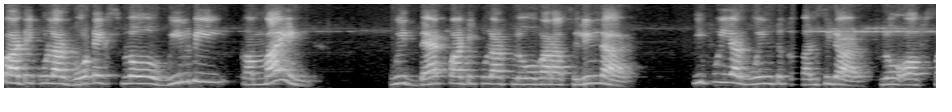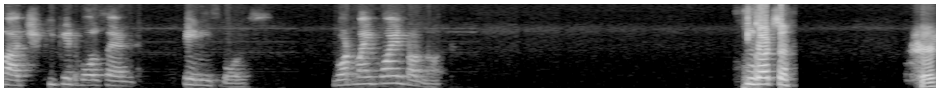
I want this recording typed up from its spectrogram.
particular vortex flow will be combined with that particular flow over a cylinder if we are going to consider flow of such cricket balls and tennis balls. Got my point or not? Got sir. Sir?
